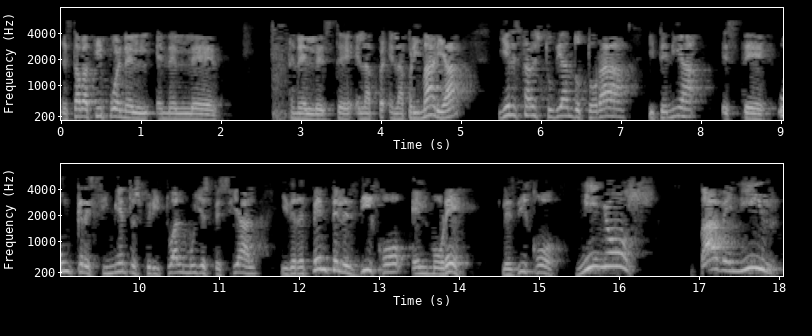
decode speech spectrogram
estaba tipo en el, en el, eh, en el, este, en la, en la primaria, y él estaba estudiando Torah y tenía este, un crecimiento espiritual muy especial y de repente les dijo el moré, les dijo, niños, va a venir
